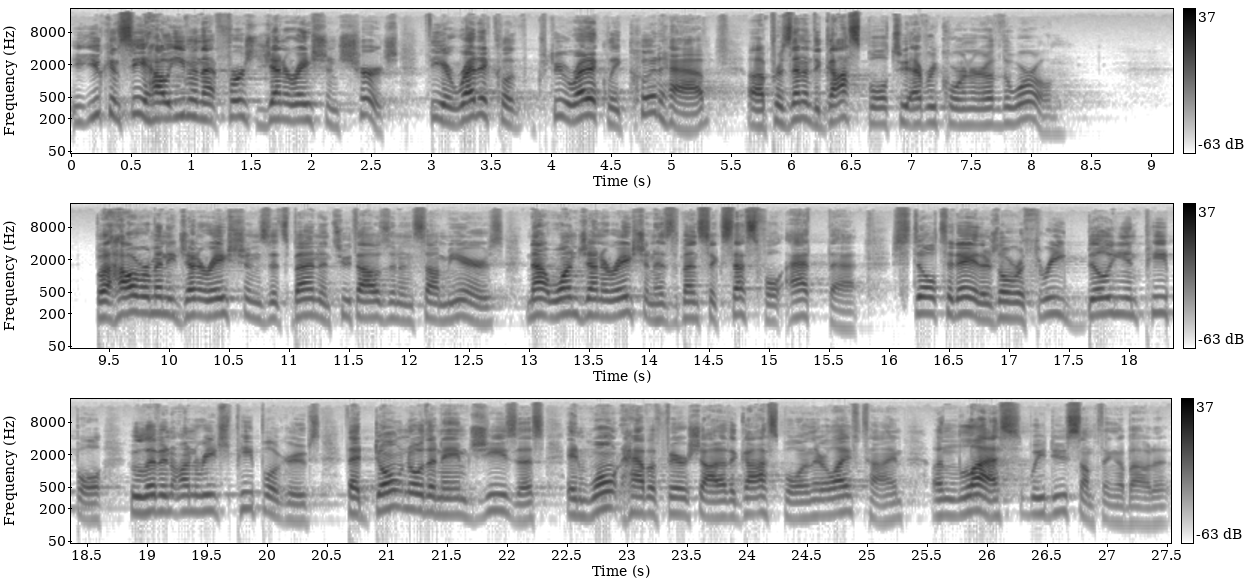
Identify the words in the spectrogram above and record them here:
You can see how even that first generation church theoretically, theoretically could have uh, presented the gospel to every corner of the world. But however many generations it's been in 2,000 and some years, not one generation has been successful at that. Still today, there's over 3 billion people who live in unreached people groups that don't know the name Jesus and won't have a fair shot of the gospel in their lifetime unless we do something about it.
